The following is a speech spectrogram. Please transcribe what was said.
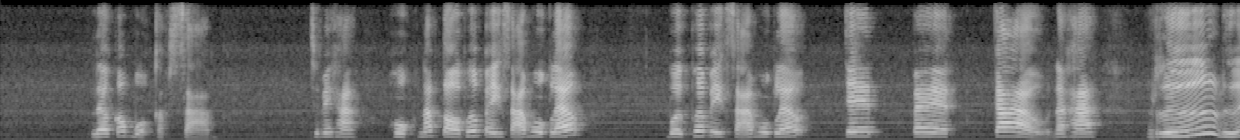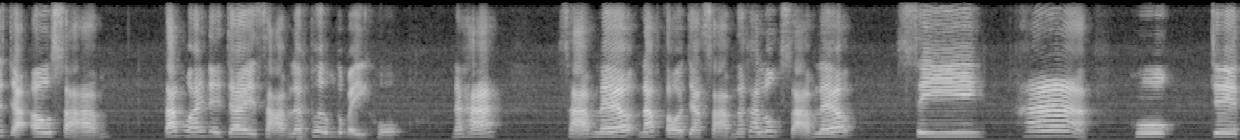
6 แล้วก็บวกกับ 3 ใช่ไหมคะ 6 นับต่อเพิ่มไปอีก 3 6 แล้วบวกเพิ่มไปอีก 3 6 แล้ว 7 8 9 นะคะ หรือหรือจะเอา 3 ตั้งไว้ในใจ 3 แล้วเพิ่มก็ไปอีก 6 นะคะ 3 แล้วนับต่อจาก 3 นะคะ ลูก 3 แล้ว 4 5 6 7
